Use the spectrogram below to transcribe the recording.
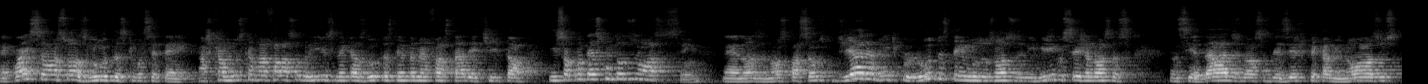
Né? Quais são as suas lutas que você tem? Acho que a música vai falar sobre isso, né? Que as lutas tentam me afastar de ti e tal. Isso acontece com todos nós. Sim. Né? Nós, nós passamos diariamente por lutas, temos os nossos inimigos, seja nossas ansiedades, nossos desejos pecaminosos.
